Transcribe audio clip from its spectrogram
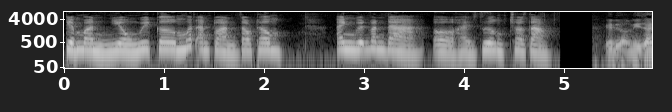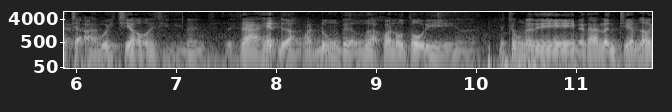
tiềm ẩn nhiều nguy cơ mất an toàn giao thông. Anh Nguyễn Văn Đà ở Hải Dương cho rằng. Cái đường đi ra chợ buổi chiều thì ra hết đường còn đúng về vừa con ô tô đi. Nói chung là thì người ta lấn chiếm rồi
